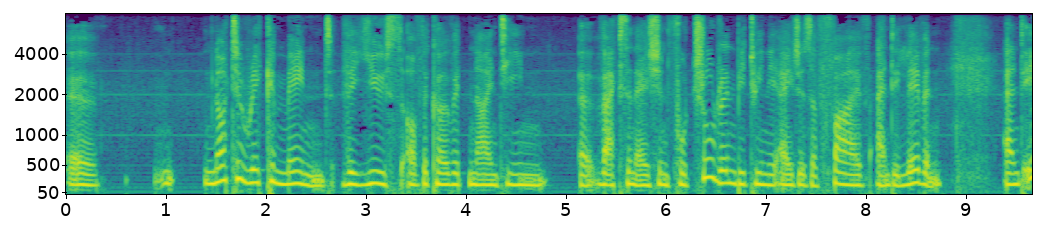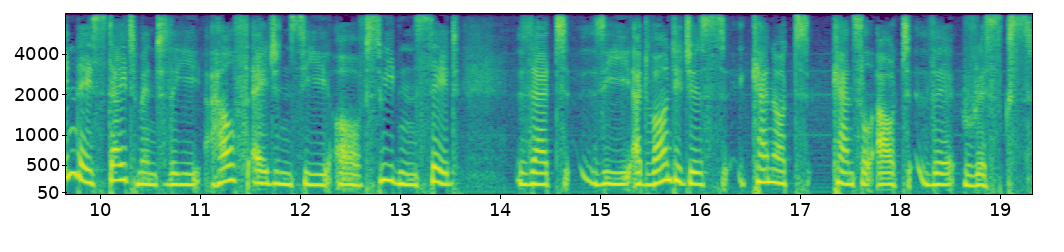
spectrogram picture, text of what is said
uh, not to recommend the use of the COVID 19 uh, vaccination for children between the ages of 5 and 11. And in their statement, the Health Agency of Sweden said that the advantages cannot cancel out the risks.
